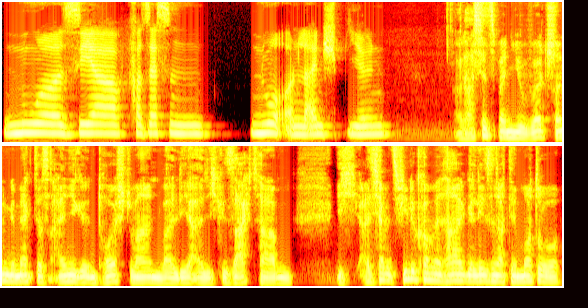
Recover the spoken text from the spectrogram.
nur sehr versessen nur online spielen. Du hast jetzt bei New World schon gemerkt, dass einige enttäuscht waren, weil die eigentlich gesagt haben, ich, also ich habe jetzt viele Kommentare gelesen nach dem Motto,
